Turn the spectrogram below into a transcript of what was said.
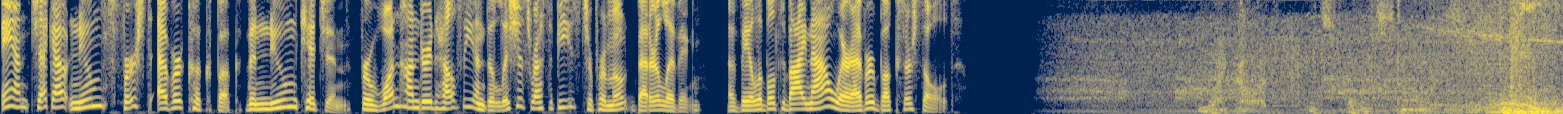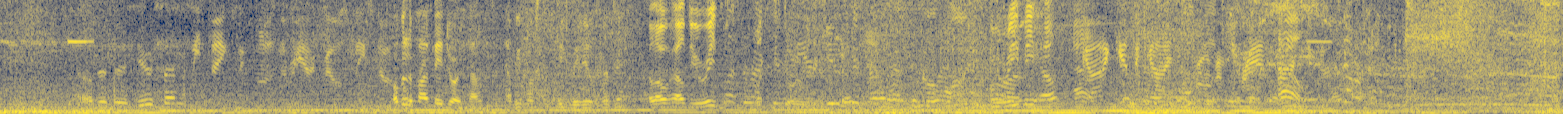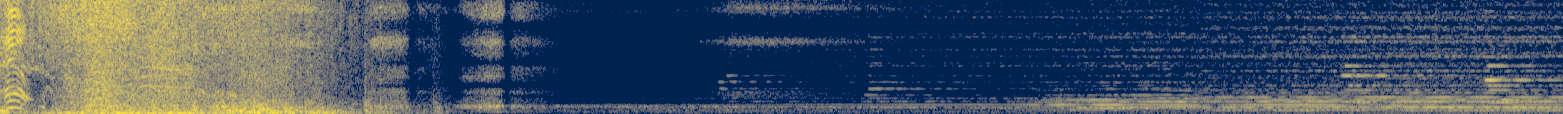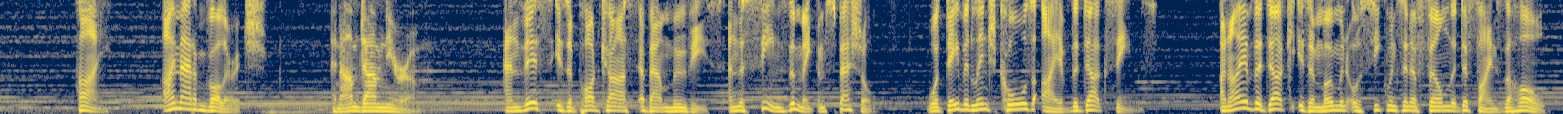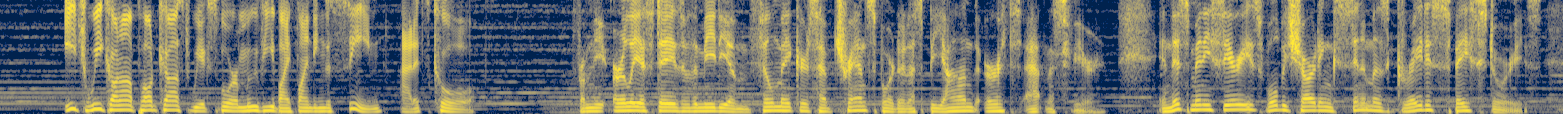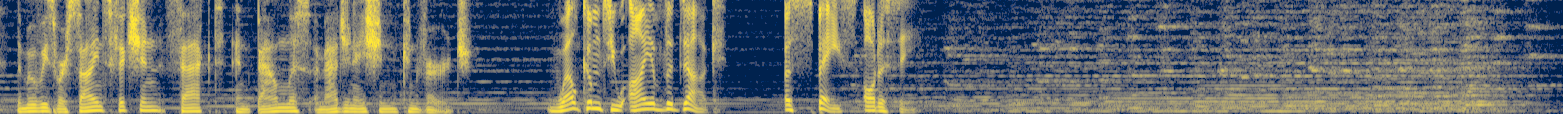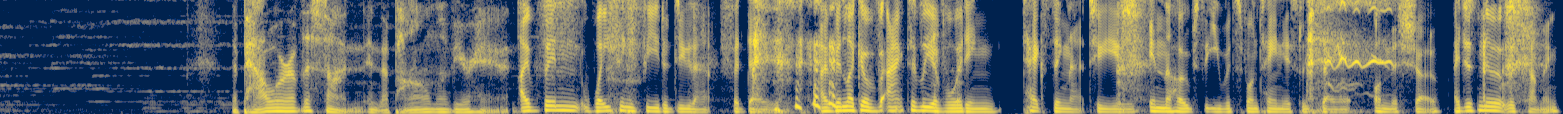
And check out Noom's first ever cookbook, The Noom Kitchen, for 100 healthy and delicious recipes to promote better living. Available to buy now wherever books are sold. Open the pod bay doors, Hal. Have we lost complete radio contact? Hello, Hal, do you read me? What's the story? Do you read me, Hal? Gotta get the guy Hal! Hal! Hi, I'm Adam Volerich, And I'm Dom Nero. and this is a podcast about movies and the scenes that make them special. What David Lynch calls Eye of the Duck scenes. An Eye of the Duck is a moment or sequence in a film that defines the whole. Each week on our podcast, we explore a movie by finding the scene at its core. From the earliest days of the medium, filmmakers have transported us beyond Earth's atmosphere. In this mini-series, we'll be charting cinema's greatest space stories, the movies where science fiction, fact, and boundless imagination converge. Welcome to Eye of the Duck, a space odyssey. Power of the sun in the palm of your hand. I've been waiting for you to do that for days. I've been like av- actively avoiding texting that to you in the hopes that you would spontaneously say it on this show. I just knew it was coming.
